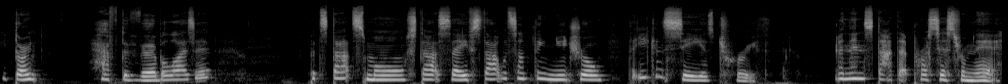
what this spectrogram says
You don't have to verbalize it. But start small, start safe, start with something neutral that you can see as truth, and then start that process from there.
